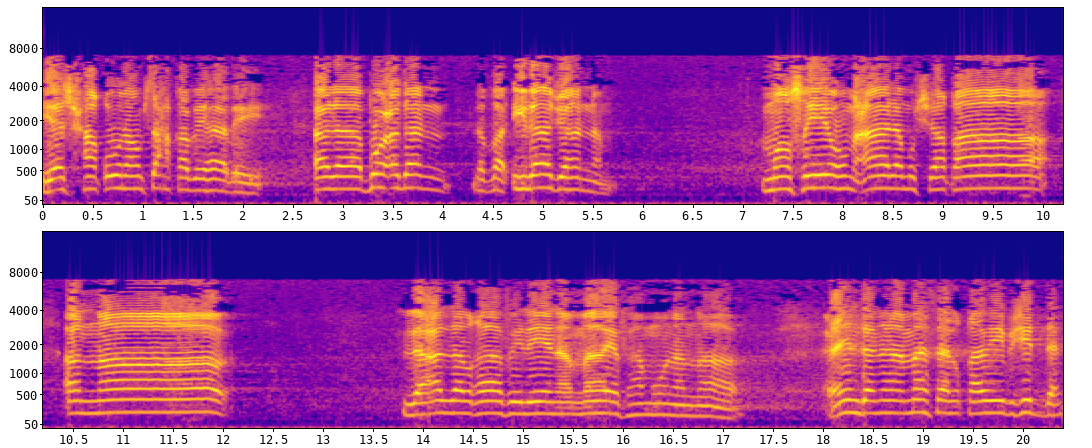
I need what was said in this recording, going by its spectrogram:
يسحقونهم سحق بهذه. ألا بعدا إلى جهنم. مصيرهم عالم الشقاء. النار. لعل الغافلين ما يفهمون النار. عندنا مثل قريب جدا.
